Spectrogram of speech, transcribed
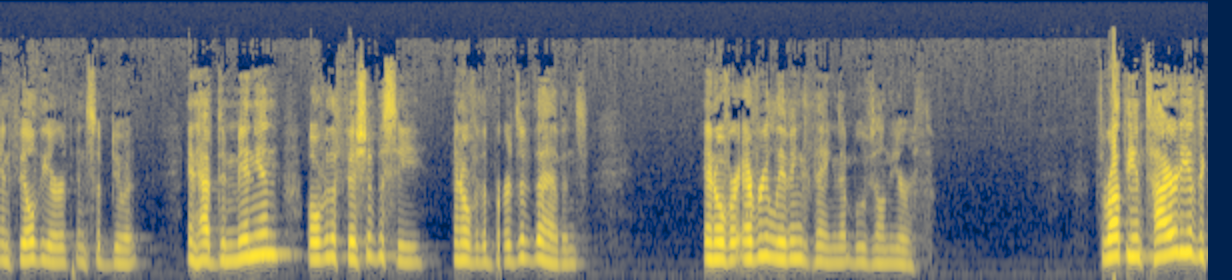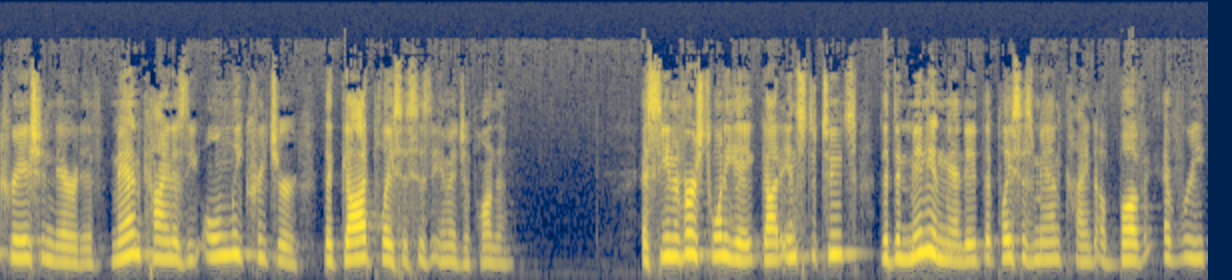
and fill the earth and subdue it, and have dominion over the fish of the sea, and over the birds of the heavens, and over every living thing that moves on the earth. Throughout the entirety of the creation narrative, mankind is the only creature that God places his image upon them. As seen in verse 28, God institutes the dominion mandate that places mankind above every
